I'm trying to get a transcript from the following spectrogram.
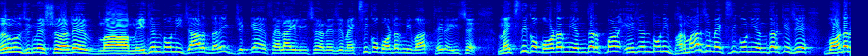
બિલકુલ જિગ્નેશ એટલે એજન્ટોની જાળ દરેક જગ્યાએ ફેલાયેલી છે અને જે મેક્સિકો બોર્ડરની વાત થઈ રહી છે, મેક્સિકો બોર્ડરની અંદર પણ એજન્ટોની ભરમાર છે મેક્સિકોની અંદર કે જે બોર્ડર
